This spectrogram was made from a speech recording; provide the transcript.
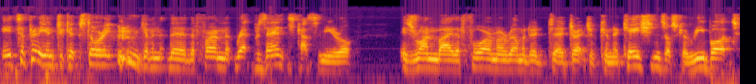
It's a pretty intricate story, given that the, the firm that represents Casemiro is run by the former Real Madrid uh, director of communications, Oscar Ribot.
